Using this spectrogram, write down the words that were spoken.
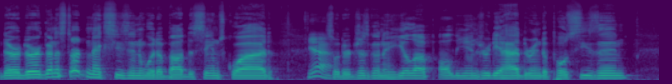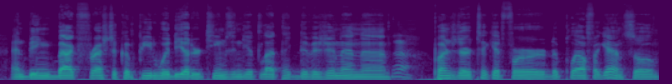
they're they're gonna start next season with about the same squad. Yeah. So they're just gonna heal up all the injury they had during the postseason and being back fresh to compete with the other teams in the Atlantic Division and uh, yeah. punch their ticket for the playoff again. So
